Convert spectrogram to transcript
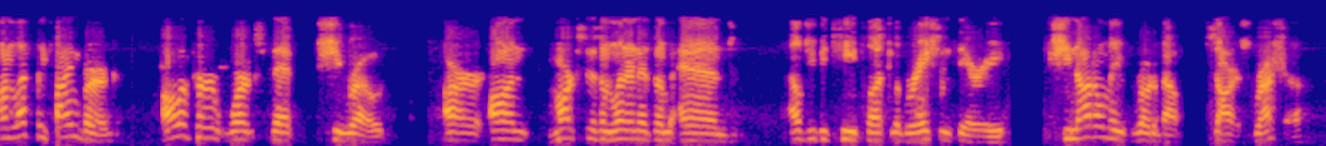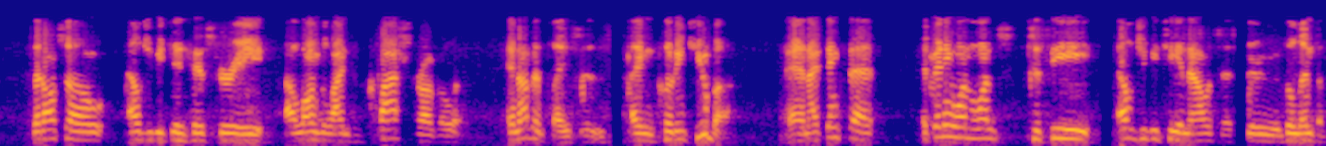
On Leslie Feinberg, all of her works that she wrote are on Marxism, Leninism, and LGBT plus liberation theory. She not only wrote about Tsarist Russia, but also LGBT history along the lines of class struggle in other places, including Cuba. And I think that if anyone wants to see LGBT analysis through the lens of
